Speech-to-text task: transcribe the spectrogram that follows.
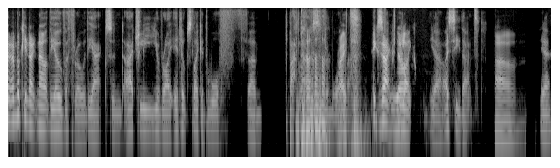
I- I'm looking right now at the overthrow of the axe, and actually, you're right. It looks like a dwarf um, battle axe from Warhammer. right? Exactly Yeah. like. Yeah, I see that. Um, A-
